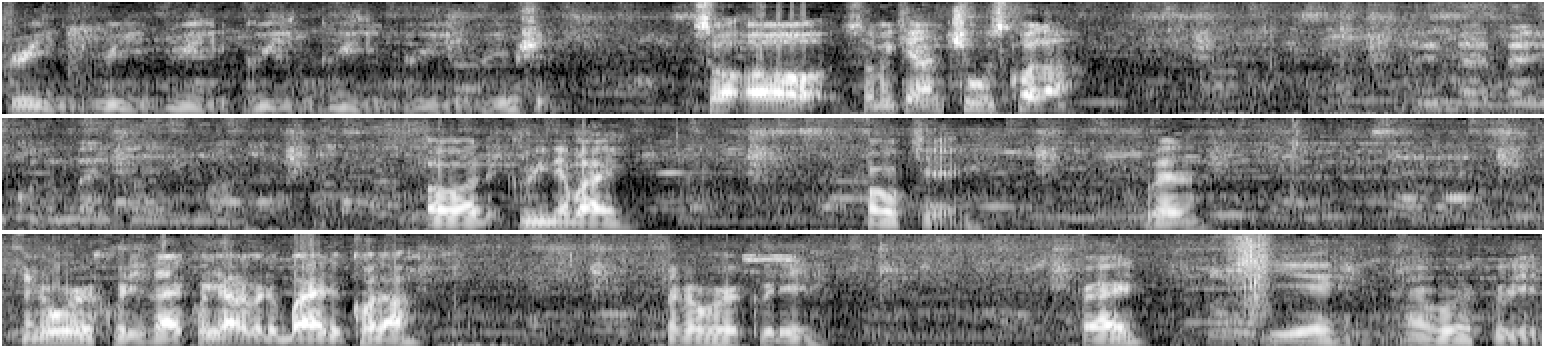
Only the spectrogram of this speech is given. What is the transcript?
Green, green, green, green, green, green, green. So oh, so we can choose color. Oh, green buy. Okay. Well, I can work with it. Like when you already buy the color, I can work with it. Right? Yeah, I work with it.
